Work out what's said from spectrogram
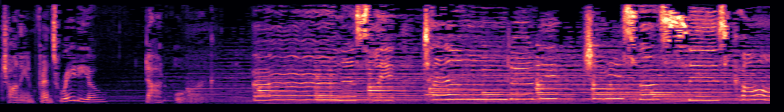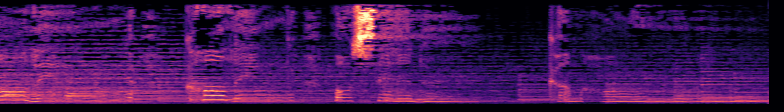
joniandfriendsradio.org. Earnestly, tenderly, Jesus is calling, calling, O sinner, come home.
